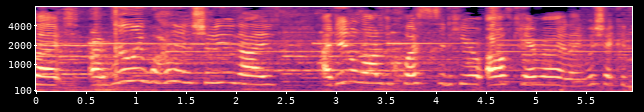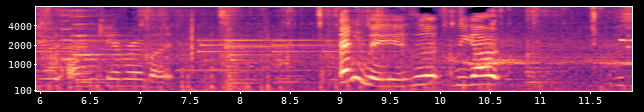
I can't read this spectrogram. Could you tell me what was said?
But I really wanted to show you guys. I did a lot of the quests in here off camera, and I wish I could do it on camera, but. Anyways, we got this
